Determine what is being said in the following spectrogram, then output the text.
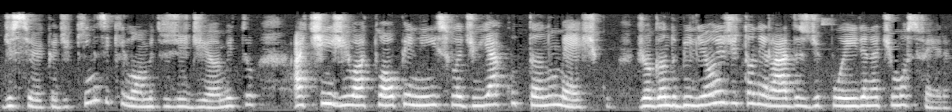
de cerca de 15 quilômetros de diâmetro atingiu a atual península de Yucatán, no México, jogando bilhões de toneladas de poeira na atmosfera.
